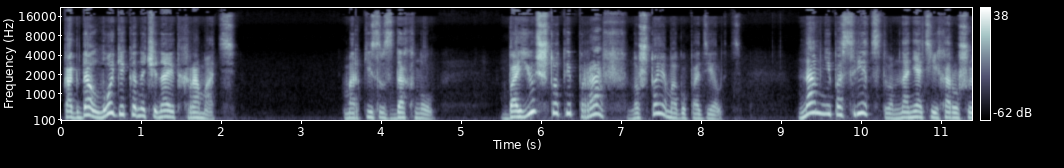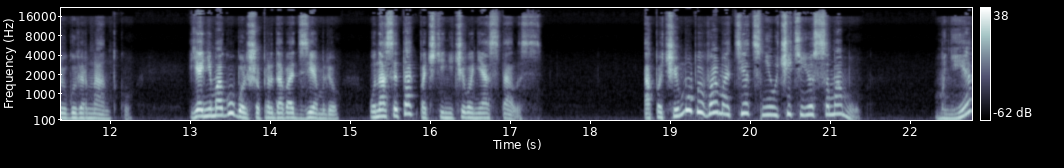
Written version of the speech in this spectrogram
когда логика начинает хромать. Маркиз вздохнул. «Боюсь, что ты прав, но что я могу поделать? Нам непосредством нанять ей хорошую гувернантку. Я не могу больше продавать землю, у нас и так почти ничего не осталось. А почему бы вам, отец, не учить ее самому? Мне?»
